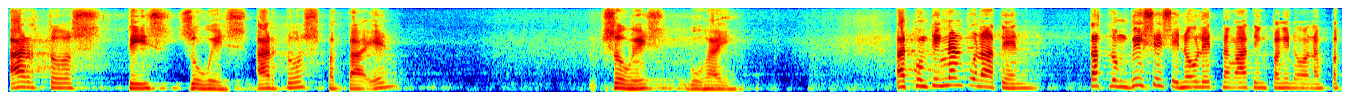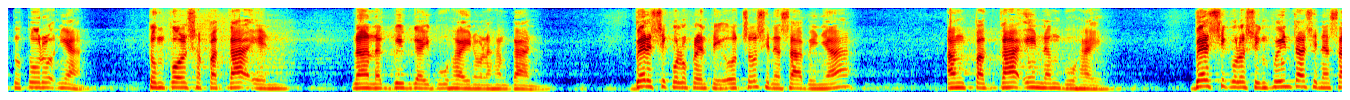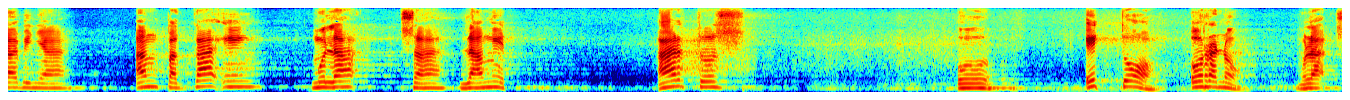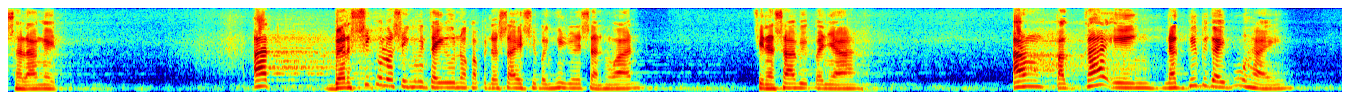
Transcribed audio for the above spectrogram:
Artos tis zoes. Artos, pagkain. Zoes, buhay. At kung tingnan po natin, tatlong beses inulit ng ating Panginoon ang pagtuturo niya tungkol sa pagkain na nagbibigay buhay ng hanggan. Versikulo 38, sinasabi niya, ang pagkain ng buhay. Versikulo 50, sinasabi niya, ang pagkain mula sa langit. Artos o ekto, orano, mula sa langit. At versikulo 51, kapitulo 6, Ebanghelyo ni San Juan, sinasabi pa niya, ang pagkaing nagbibigay buhay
